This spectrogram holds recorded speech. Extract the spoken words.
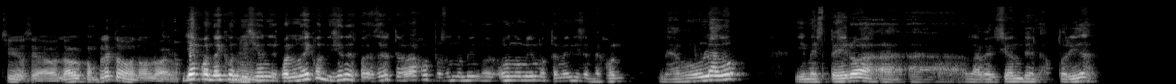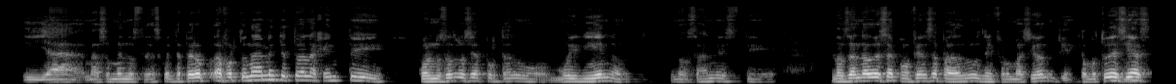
Sí, o sea, ¿o lo hago completo o no lo hago? Ya cuando hay Ujú. condiciones, cuando no hay condiciones para hacer el trabajo, pues uno mismo, uno mismo también dice, mejor me hago a un lado y me espero a, a- a la versión de la autoridad. Y ya más o menos te das cuenta. Pero afortunadamente toda la gente con nosotros se ha portado muy bien, nos, nos han este, nos han dado esa confianza para darnos la información. Como tú decías,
